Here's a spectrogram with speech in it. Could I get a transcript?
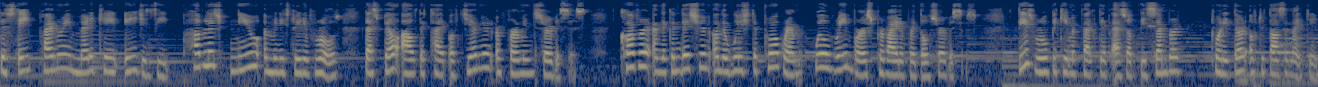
the state primary Medicaid agency published new administrative rules that spell out the type of gender affirming services, cover, and the condition under which the program will reimburse provided for those services. This rule became effective as of December 23rd of 2019,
